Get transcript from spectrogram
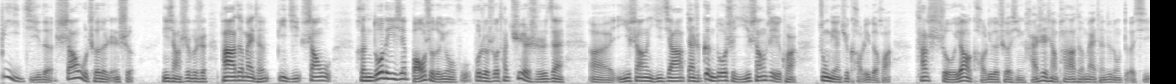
B 级的商务车的人设。你想是不是帕萨特、迈腾 B 级商务很多的一些保守的用户，或者说他确实在啊宜商宜家，但是更多是宜商这一块儿重点去考虑的话，他首要考虑的车型还是像帕萨特、迈腾这种德系。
